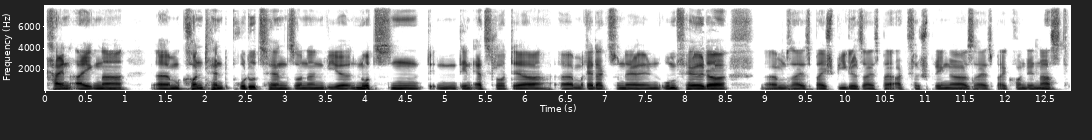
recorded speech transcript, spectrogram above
kein eigener ähm, Content-Produzent, sondern wir nutzen den, den Ad-Slot der ähm, redaktionellen Umfelder, ähm, sei es bei Spiegel, sei es bei Axel Springer, sei es bei Condé Nast,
